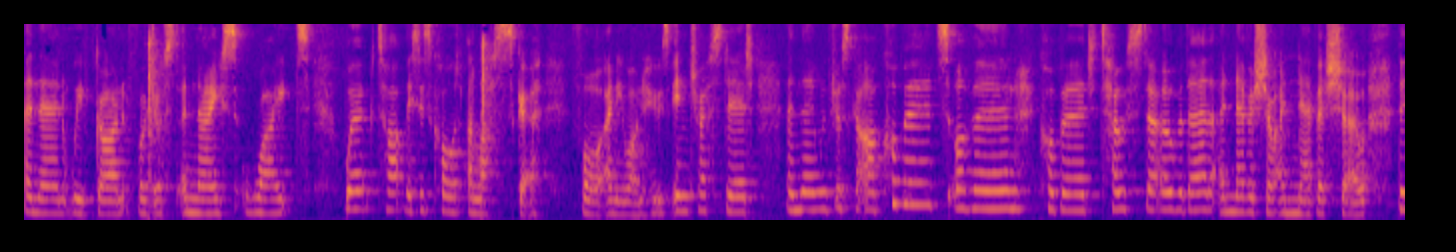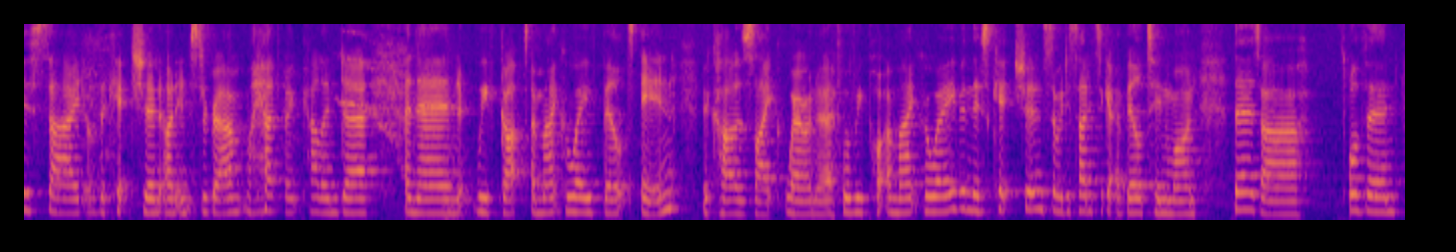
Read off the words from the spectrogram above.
And then we've gone for just a nice white worktop. This is called Alaska for anyone who's interested. And then we've just got our cupboards, oven, cupboard, toaster over there that I never show. I never show this side of the kitchen on Instagram, my advent calendar. And then we've got a microwave built in because like where on earth would we put a microwave in this kitchen? So we decided to get a built-in one. There's our oven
